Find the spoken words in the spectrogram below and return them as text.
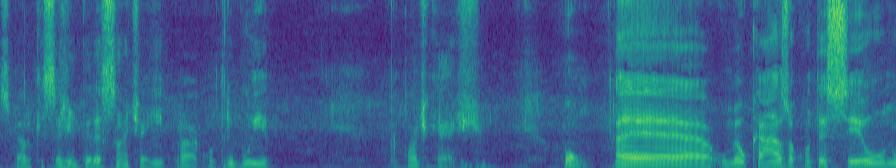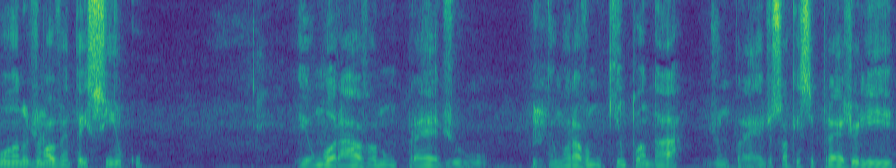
Espero que seja interessante aí para contribuir para o podcast. Bom, é, o meu caso aconteceu no ano de 95. Eu morava num prédio, eu morava no quinto andar de um prédio, só que esse prédio ele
